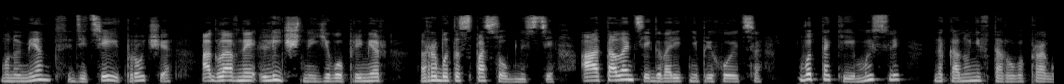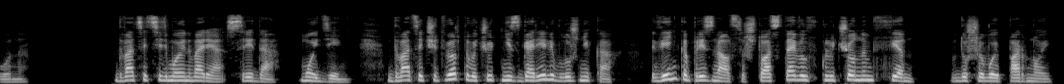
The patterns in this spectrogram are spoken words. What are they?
монумент, детей и прочее, а главное, личный его пример работоспособности. А о таланте говорить не приходится. Вот такие мысли накануне второго прогона. 27 января, среда, мой день. 24-го чуть не сгорели в Лужниках. Венька признался, что оставил включенным фен в душевой парной.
